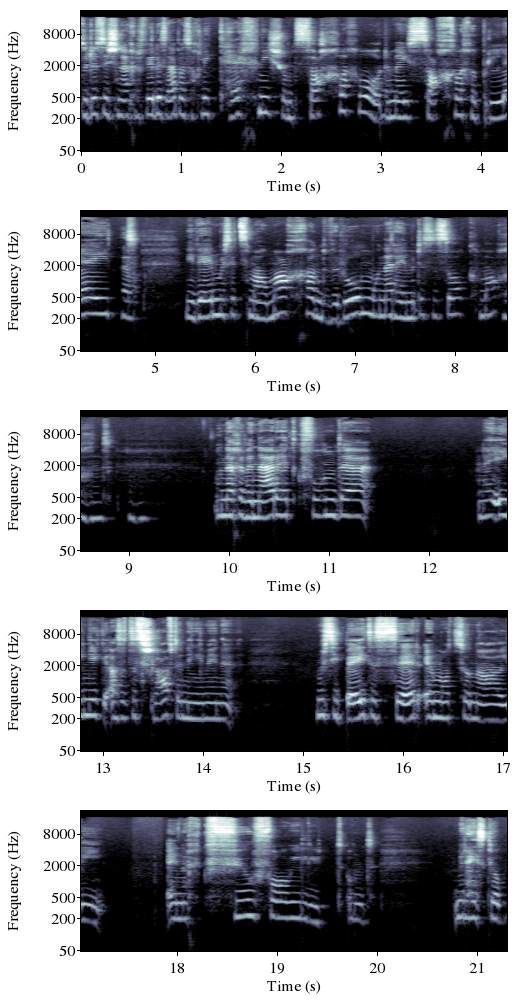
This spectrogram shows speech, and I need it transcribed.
Durch das ist nachher vieles eben so ein bisschen technisch und sachlich geworden. Wir haben uns sachlich überlegt. Ja wie wollen wir es jetzt mal machen und warum. Und dann haben wir das so gemacht. Und dann, wenn er hat gefunden, nein, also das schlaft dann irgendwie, meine, wir sind beide sehr emotionale, eigentlich gefühlvolle Leute. Und wir haben es, glaube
